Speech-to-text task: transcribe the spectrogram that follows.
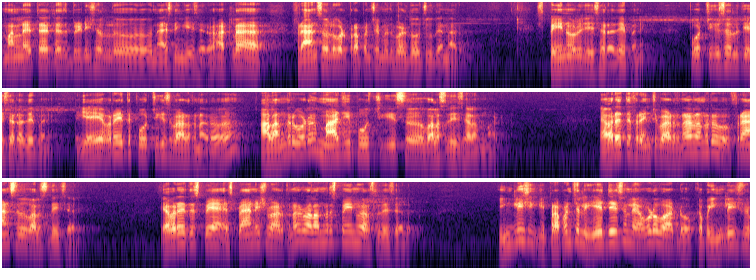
మనల్ని అయితే అయితే బ్రిటిష్ వాళ్ళు నాశనం చేశారు. అట్లా ఫ్రాన్స్ వాళ్ళు కూడా ప్రపంచం మీద పడి దోచుకుతున్నారు స్పెయిన్ వాళ్ళు చేశారు అదే పని. పోర్చుగీస్ వాళ్ళు చేశారు అదే పని. ఏ- ఎవరైతే పోర్చుగీస్ వాడుతున్నారో వాళ్ళందరూ కూడా మాజీ పోర్చుగీస్ వలస దేశాలన్నమాట. ఎవరైతే ఫ్రెంచ్ వాడుతున్నారో వాళ్ళందరూ ఫ్రాన్స్ వలస దేశాలు. ఎవరైతే స్పే స్పానిష్ వాడుతున్నారో వాళ్ళందరూ స్పెయిన్ వలస దేశాలు. ఇంగ్లీష్ ఈ ప్రపంచంలో ఏ దేశంలో ఎవడో వాడు ఒక ఇంగ్లీష్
